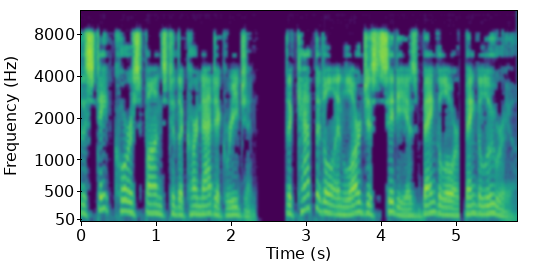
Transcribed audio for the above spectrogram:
The state corresponds to the Carnatic region. The capital and largest city is Bangalore Bengaluru.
